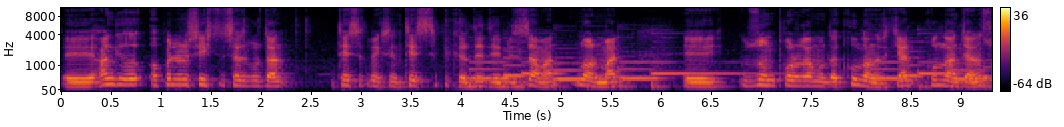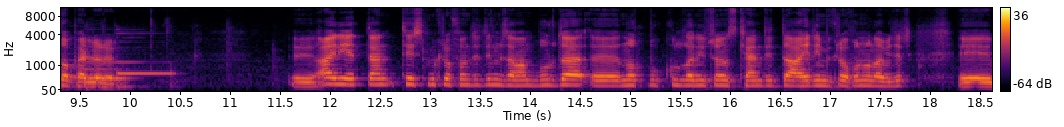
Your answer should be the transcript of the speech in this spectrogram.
E, hangi hoparlörü seçtiyseniz buradan test etmek için test speaker dediğimiz zaman normal e, Zoom programında kullanırken kullanacağınız hoparlörü. E, ayrıyetten test mikrofon dediğimiz zaman burada e, notebook kullanıyorsanız kendi dahili mikrofon olabilir. E,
